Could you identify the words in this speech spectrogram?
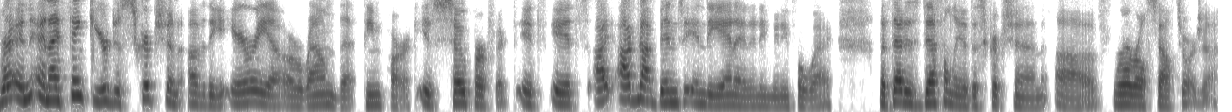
Right, and and I think your description of the area around that theme park is so perfect. It's it's I, I've not been to Indiana in any meaningful way, but that is definitely a description of rural South Georgia.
